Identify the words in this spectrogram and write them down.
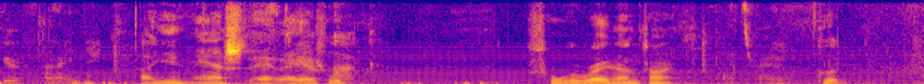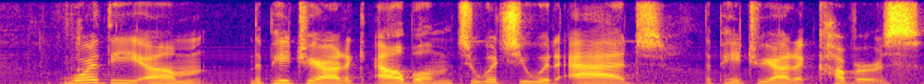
You're fine. I ask that. I asked what, so we're right on time. That's right. For the, um, the patriotic album to which you would add the patriotic covers,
